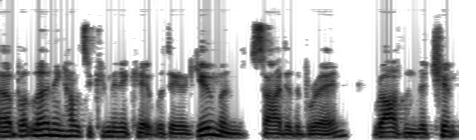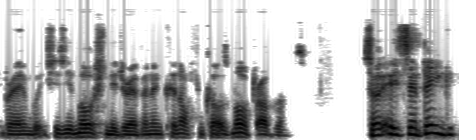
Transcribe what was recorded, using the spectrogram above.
uh, but learning how to communicate with the human side of the brain rather than the chimp brain, which is emotionally driven and can often cause more problems. So it's a big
